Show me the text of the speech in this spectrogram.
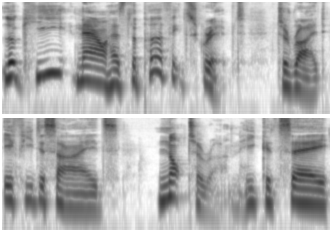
look, he now has the perfect script to write if he decides not to run. He could say,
